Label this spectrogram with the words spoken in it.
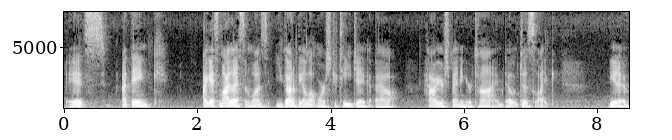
it's. I think, I guess my lesson was you got to be a lot more strategic about how you're spending your time. Don't just like, you know,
